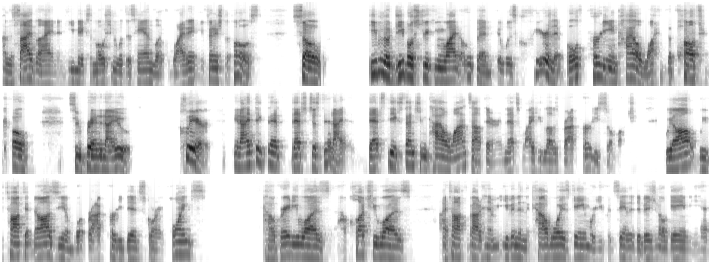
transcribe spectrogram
on the sideline, and he makes a motion with his hand like, "Why didn't you finish the post?" So even though Deebo streaking wide open, it was clear that both Purdy and Kyle wanted the ball to go to Brandon Aiyuk. Clear. And I think that that's just it. I that's the extension Kyle wants out there, and that's why he loves Brock Purdy so much. We all we've talked at nauseum what Brock Purdy did scoring points, how great he was, how clutch he was. I talked about him even in the Cowboys game where you could say in the divisional game he had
